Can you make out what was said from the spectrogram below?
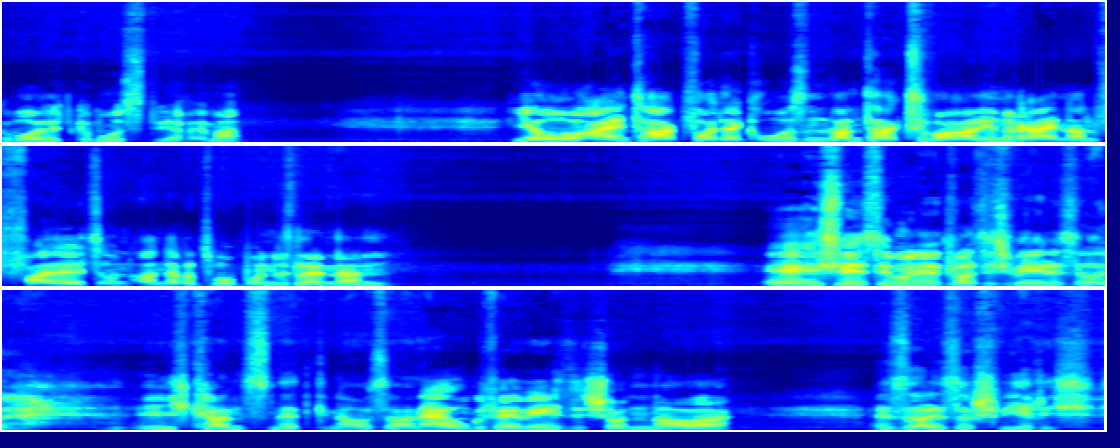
gewollt, gemusst, wie auch immer. Jo, ein Tag vor der großen Landtagswahl in Rheinland-Pfalz und anderen zwei Bundesländern. Ich weiß immer nicht, was ich wählen soll. Ich kann es nicht genau sagen. Ja, ungefähr weiß ich schon, aber es ist alles so schwierig.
